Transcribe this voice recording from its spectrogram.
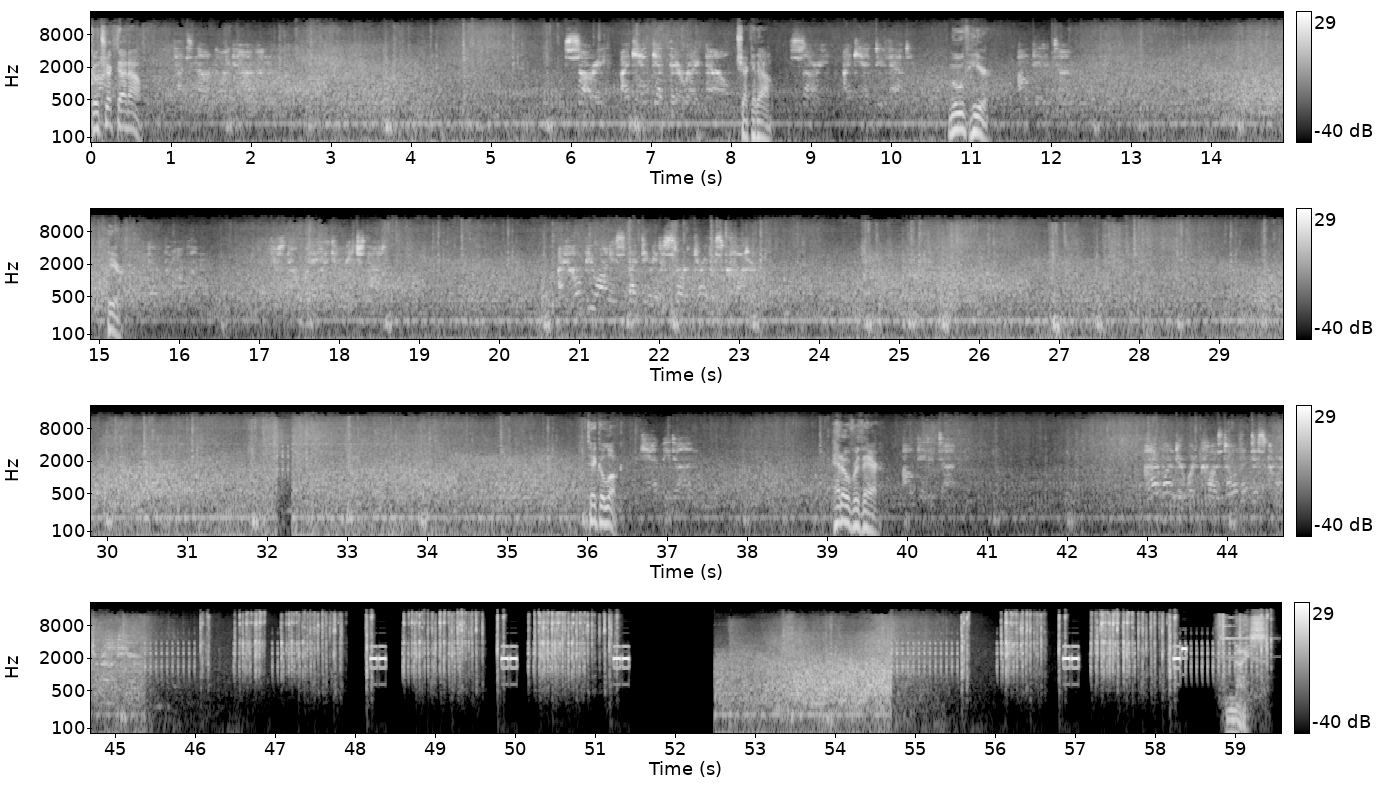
Go check that out. That's not going to happen. Sorry, I can't get there right now. Check it out. Sorry, I can't do that. Move here. I'll get it done. Here. No problem. There's no way I can reach that. I hope you aren't expecting me to sort through this clutter. Take a look. Can't be done. Head over there. I'll get it done. I wonder what caused all the discord around here. Nice.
